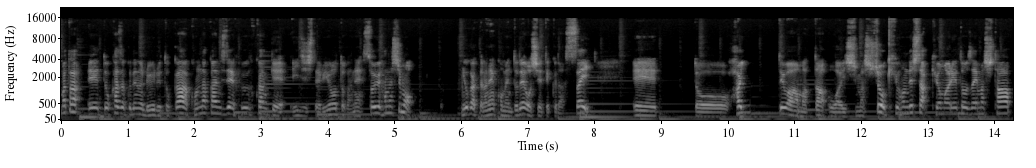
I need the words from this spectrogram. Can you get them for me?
また、えーと、家族でのルールとか、こんな感じで夫婦関係維持してるよとかね、そういう話もよかったらね、コメントで教えてください。えー、っと、はい。ではまたお会いしましょう。基本でした。今日もありがとうございました。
